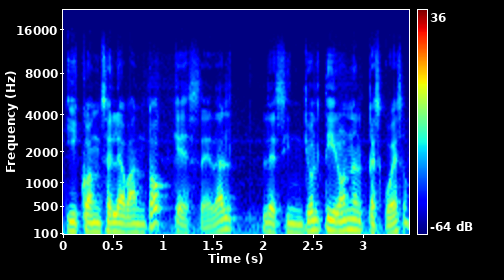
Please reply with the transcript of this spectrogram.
y cuando se levantó, que se da el- le sintió el tirón en el pescuezo.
